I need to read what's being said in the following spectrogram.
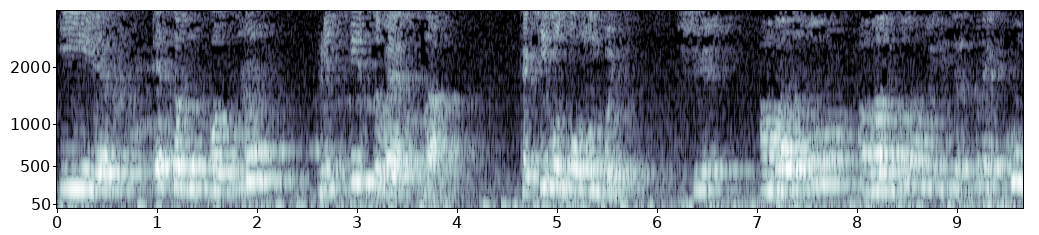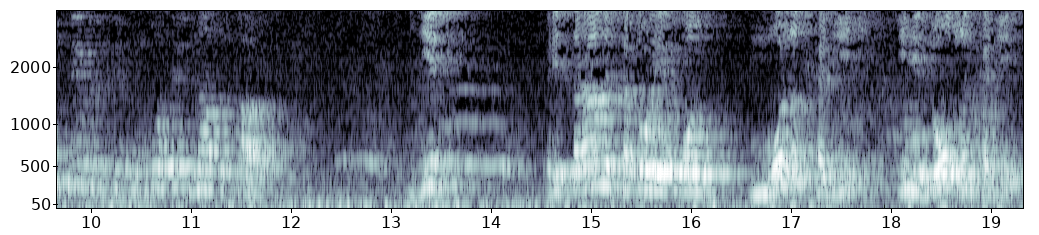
И этому послу предписывается, каким он должен быть. Și ambasadorul, ambasadorului îi se spune cum trebuie să se comporte în altă țară. Есть рестораны, в которые он может ходить или должен ходить,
